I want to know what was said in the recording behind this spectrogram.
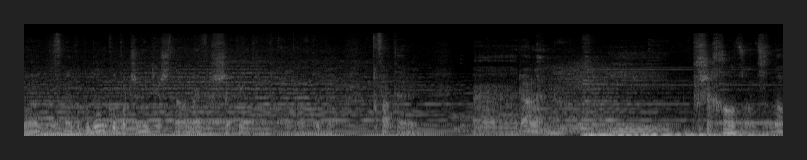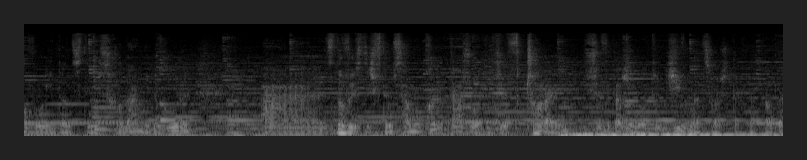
do głównego budynku, po czym idziesz na najwyższe piętro, tak naprawdę do kwatery e, Ralena. I przechodząc znowu, idąc tymi schodami do góry, e, znowu jesteś w tym samym korytarzu, gdzie wczoraj się wydarzyło to dziwne coś. Tak naprawdę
